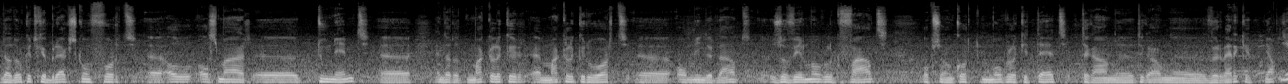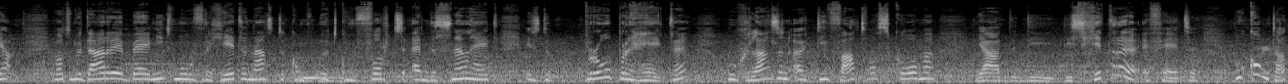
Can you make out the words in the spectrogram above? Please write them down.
dat ook het gebruikscomfort uh, al, alsmaar uh, toeneemt en dat het makkelijker en makkelijker wordt om inderdaad zoveel mogelijk vaat op zo'n kort mogelijke tijd te gaan, te gaan verwerken. Ja. ja, wat we daarbij niet mogen vergeten naast het comfort en de snelheid is de properheid. Hè? Hoe glazen uit die vaatwas komen, ja, die, die schitteren in feite. Hoe komt dat?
